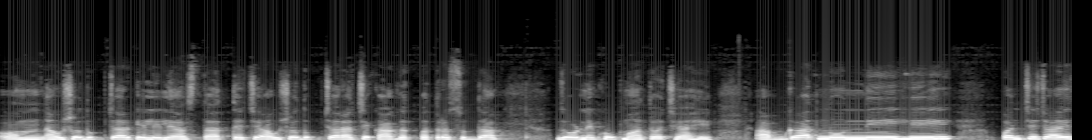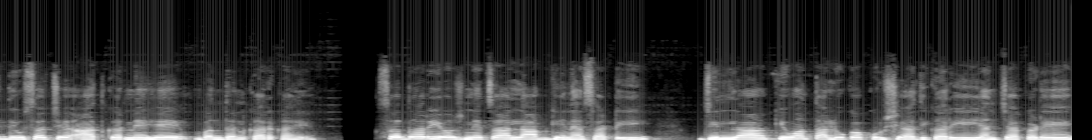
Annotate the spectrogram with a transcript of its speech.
औषध उपचार केलेले असतात. त्याचे औषध उपचाराचे कागदपत्र सुद्धा जोडणे खूप महत्त्वाचे आहे. अपघात नोंदणी ही पंचेचाळीस दिवसाचे आत करणे हे बंधनकारक आहे. सदर योजनेचा लाभ घेण्यासाठी जिल्हा किंवा तालुका कृषी अधिकारी यांच्याकडे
